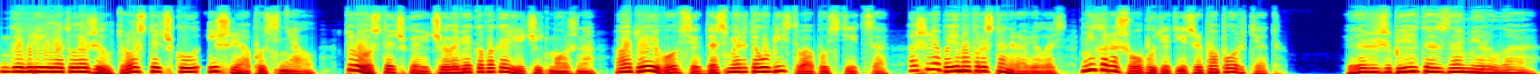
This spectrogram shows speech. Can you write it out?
Гавриил отложил тросточку и шляпу снял. Тросточкой человека покалечить можно, а то и вовсе до смертоубийства опуститься. А шляпа ему просто нравилась. Нехорошо будет, если попортят. Эржбета замерла.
